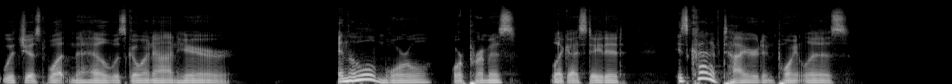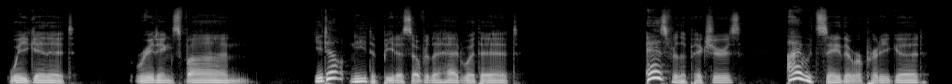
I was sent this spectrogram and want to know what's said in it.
with just what in the hell was going on here. And the whole moral or premise, like I stated, is kind of tired and pointless. We get it. Reading's fun. You don't need to beat us over the head with it. As for the pictures, I would say they were pretty good,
